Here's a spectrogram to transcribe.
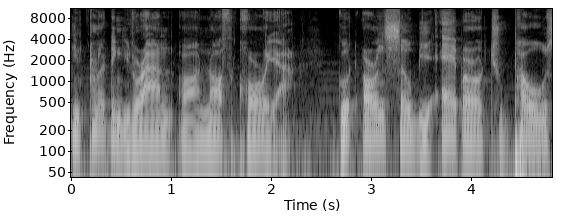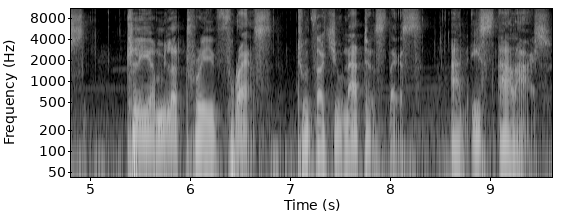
including Iran or North Korea, could also be able to pose clear military threats to the United States and its allies.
